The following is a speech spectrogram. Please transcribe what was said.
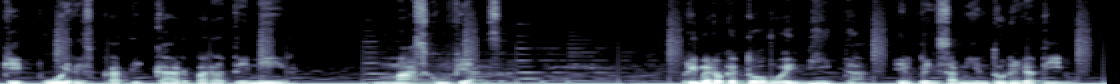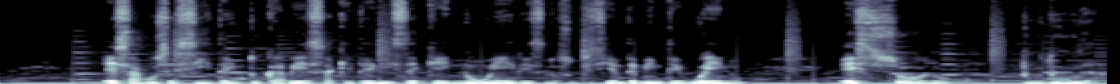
que puedes practicar para tener más confianza. Primero que todo, evita el pensamiento negativo. Esa vocecita en tu cabeza que te dice que no eres lo suficientemente bueno es solo tu duda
